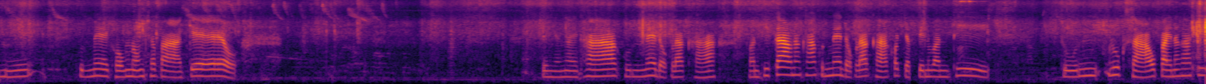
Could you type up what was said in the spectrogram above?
นี่คุณแม่ของน้องชบาแก้ว เป็นยังไงคะคุณแม่ดอกรักคะวันที่เก้านะคะ คุณแม่ดอกรักคะก็จะเป็นวันที่ศูนย์ลูกสาวไปนะคะ ที่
